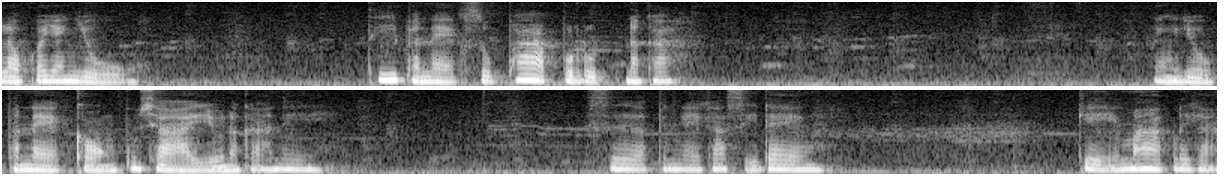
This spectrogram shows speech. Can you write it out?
เราก็ยังอยู่ ที่แผนกสุภาพบุรุษนะคะ ยังอยู่แผนกของผู้ชายอยู่นะคะนี่ เสื้อเป็นไงคะสีแดง เก๋มากเลยค่ะ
